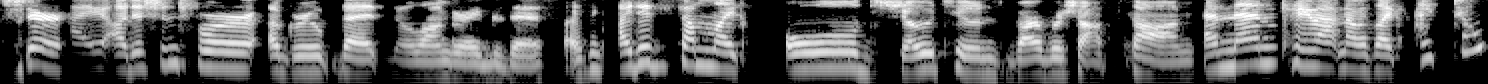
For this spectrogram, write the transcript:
sure. I auditioned for a group that no longer exists. I think I did some like old show tunes barbershop song and then came out and I was like, I don't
